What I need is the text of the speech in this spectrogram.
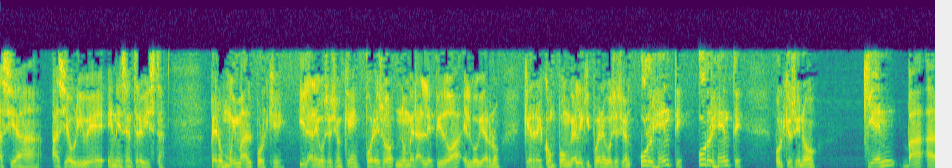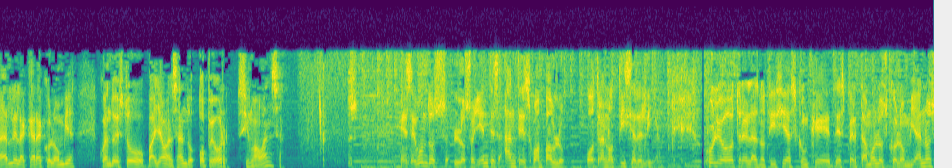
hacia, hacia Uribe en esa entrevista. Pero muy mal porque ¿Y la negociación qué? Por eso, numeral, le pido a el gobierno que recomponga el equipo de negociación urgente, urgente, porque si no, ¿quién va a darle la cara a Colombia cuando esto vaya avanzando? O peor, si no avanza. En segundos, los oyentes antes, Juan Pablo, otra noticia del día. Julio, otra de las noticias con que despertamos los colombianos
